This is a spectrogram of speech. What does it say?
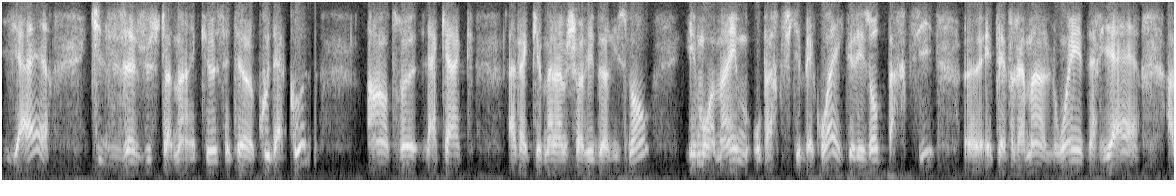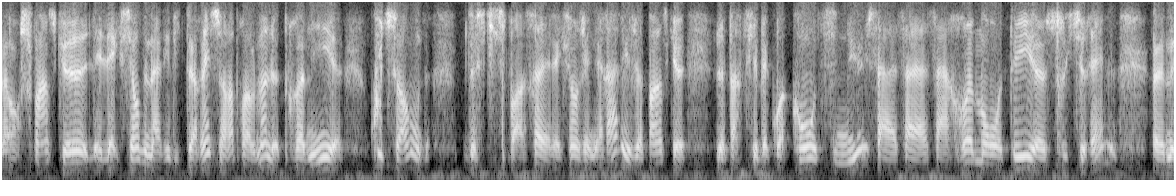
hier, qui disait justement que c'était un coup d'à coude entre la CAQ avec Mme Charlie Dorismont et moi-même au Parti québécois et que les autres partis euh, étaient vraiment loin derrière. Alors, je pense que l'élection de Marie-Victorin sera probablement le premier euh, coup de sonde de ce qui se passera à l'élection générale et je pense que le Parti québécois continue sa, sa, remontée euh, structurelle. M.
